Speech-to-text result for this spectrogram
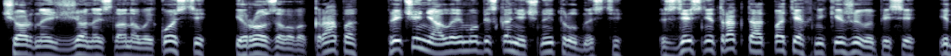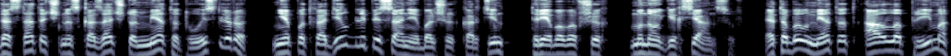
черной жженой слоновой кости и розового крапа, причиняло ему бесконечные трудности. Здесь не трактат по технике живописи, и достаточно сказать, что метод Уистлера не подходил для писания больших картин, требовавших многих сеансов. Это был метод Алла Прима,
